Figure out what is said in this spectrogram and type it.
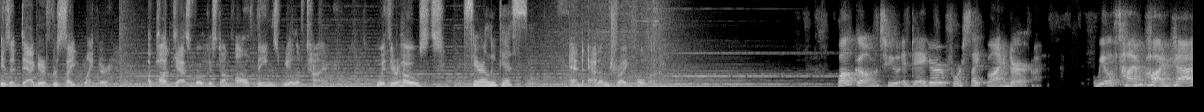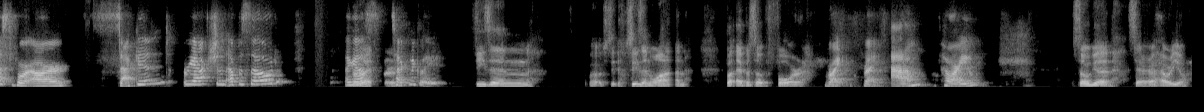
is a dagger for Sightblinder, a podcast focused on all things Wheel of Time, with your hosts Sarah Lucas and Adam Tricola. Welcome to A Dagger for Sightblinder, Wheel of Time podcast for our second reaction episode, I guess, right, technically. Season well, season one, but episode four. Right, right. Adam, how are you? So good, Sarah. How are you?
